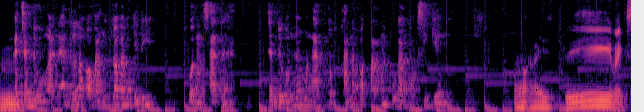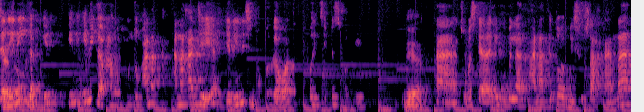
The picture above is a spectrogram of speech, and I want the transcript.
Hmm. kecenderungannya adalah orang itu akan jadi kurang sadar cenderungnya mengantuk karena otaknya kurang oksigen Oh I see. Make dan sense. ini Oke. nggak ini ini ini nggak berlaku untuk anak anak aja ya jadi ini semua pegawai itu prinsipnya seperti itu Iya. nah cuma sekali lagi gue bilang anak itu lebih susah karena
